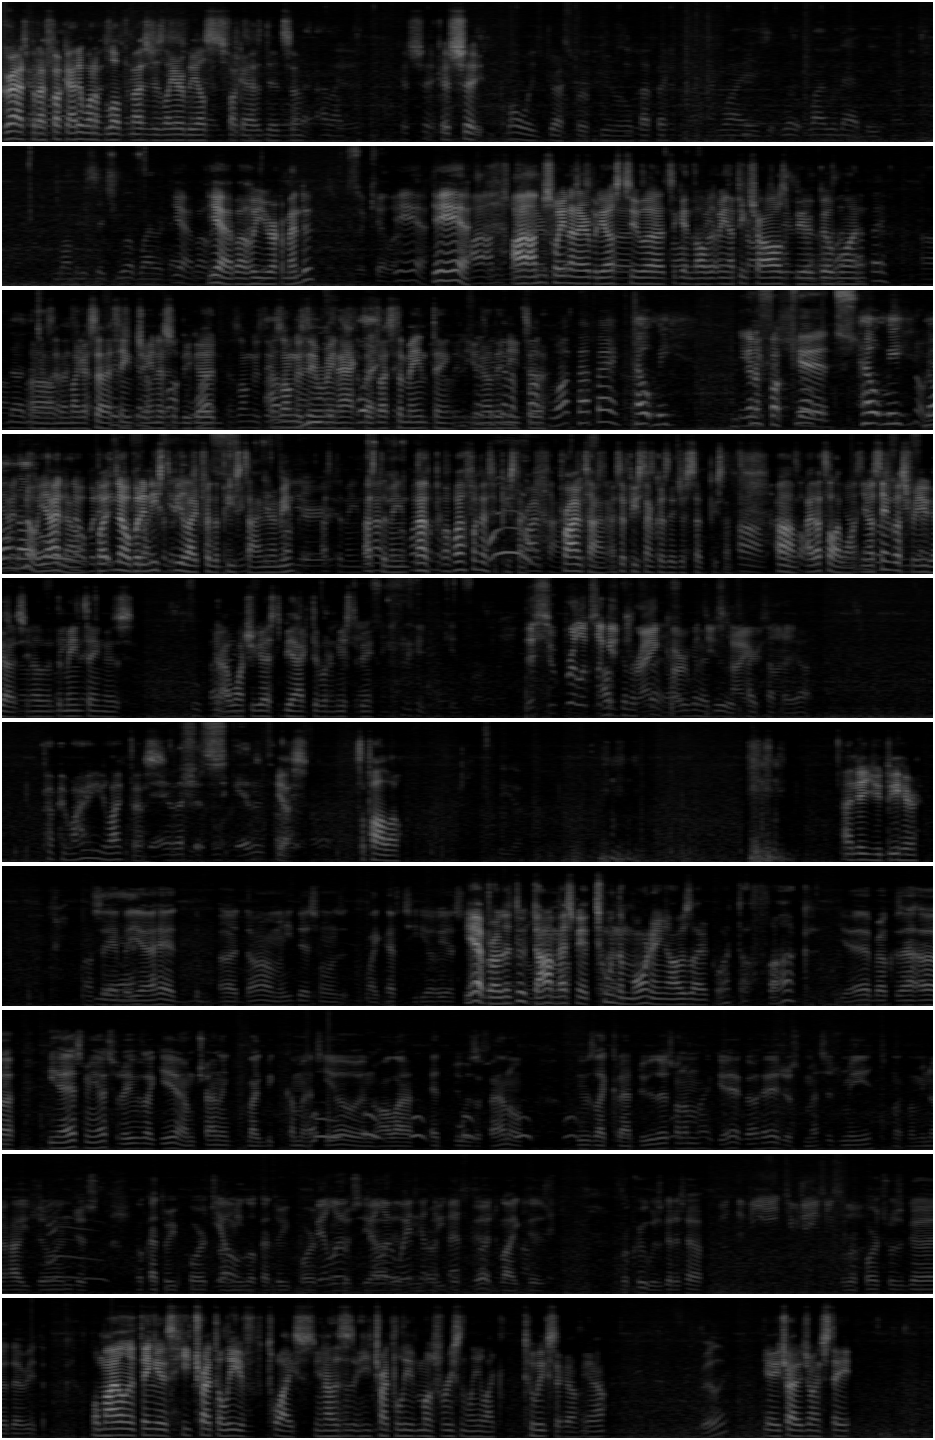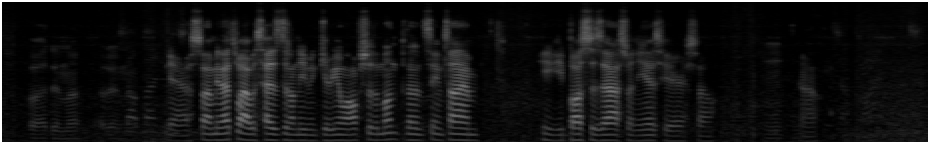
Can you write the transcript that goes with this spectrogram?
Congrats, but I fuck I didn't want to blow up the messages like everybody else's fuck ass did. So I like it. good shit. Good shit. I'm always dressed for a funeral, Pepe. Why is it? Why would that be? You want me to set you up? Why would that? Yeah, be? about who, yeah, about who you recommended. He's killer. Yeah, yeah, yeah. yeah. I- I'm just waiting on everybody else to uh, to get involved. I mean, I think Charles would be a good one. No, no, Um, and like I said, I think Janus would be fuck what? good as long as they remain active. That's the main thing. You You know, they need to. What, Pepe? Help me. You You're gonna fuck shit. kids. Help me. No, I'm not. No, yeah, I know, but no, but it needs to be like for the peacetime. You know what I mean? That's the main. That's the Not why the fuck did I say peacetime? Prime time. I said peacetime because they just said peacetime. Um, I, that's all I want. You know, same goes for you guys. You know, the main thing is, you know, I want you guys to be active when it needs to be. This Supra looks like a gonna drag say, car you're with gonna do these is tires on it. Pepe, why are you like this? Damn, that shit's skin tight. Yes. It's Apollo. I knew you'd be here. I'll say, but yeah, I had the, uh, Dom. He did some like FTO yesterday. Yeah, bro. This I dude don't Dom know, messaged me at two in the morning. I was like, what the fuck? Yeah, bro. Cause I uh, he asked me yesterday. He was like, "Yeah, I'm trying to like become an FTO, and all I had to do was a final." He was like, "Could I do this?" And I'm like, "Yeah, go ahead. Just message me. Let, let me know how you're doing. Just look at the reports. let Yo, me look at the reports Billo- and just see how it is." And got bro, he did good. Like his recruit was good as hell. The The reports was good. Everything. Well, my only thing is he tried to leave twice. You know, this is he tried to leave most recently like two weeks ago. You know. Really? Yeah, he tried to join state. Oh, I didn't know. I didn't know. Yeah, so I mean that's why I was hesitant on even giving him officer of the month. But then at the same time, he, he busts his ass when he is here. So Mhm.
